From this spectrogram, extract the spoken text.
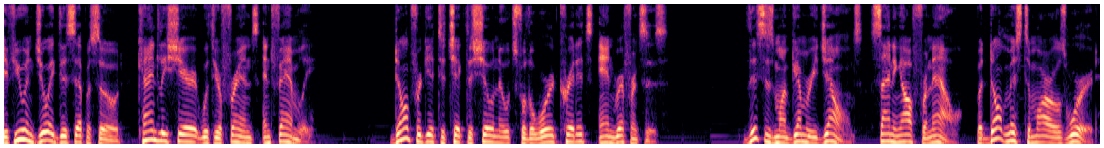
If you enjoyed this episode, kindly share it with your friends and family. Don't forget to check the show notes for the word credits and references. This is Montgomery Jones, signing off for now, but don't miss tomorrow's word.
